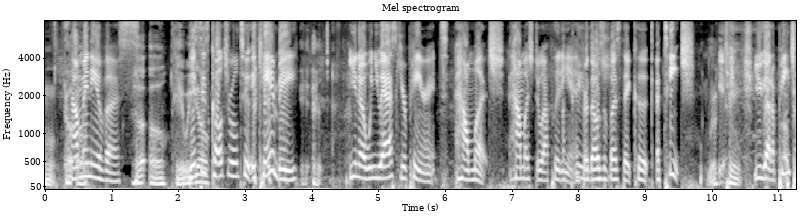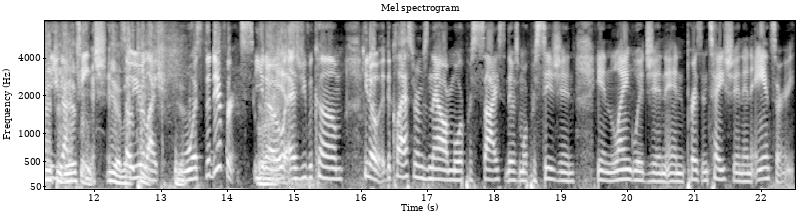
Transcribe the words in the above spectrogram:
Uh-oh. How many of us? Uh oh, here we this go. is cultural too. It can be. you know, when you ask your parent, how much? How much do I put in? For those of us that cook, a tinch. A tinch. You got a pinch A and you got a this and- yeah, so little you're tinch. like, Yeah. what's the difference? You Right. know, Yes. as you become, you know, the classrooms now are more precise. There's more precision in language and, and presentation and answering.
